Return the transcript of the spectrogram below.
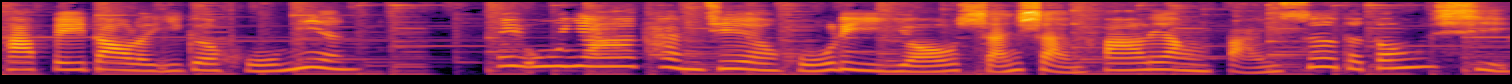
它飞到了一个湖面。黑乌鸦看见湖里有闪闪发亮白色的东西，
